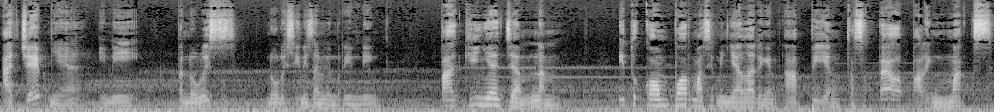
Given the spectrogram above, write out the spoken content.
Ajaibnya, ini penulis nulis ini sambil merinding. Paginya jam 6 itu kompor masih menyala dengan api yang tersetel paling maks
